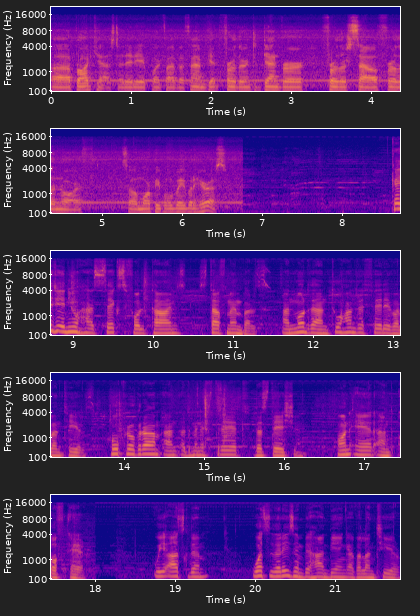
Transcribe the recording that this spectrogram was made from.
uh, broadcast at 88.5 FM, get further into Denver, further south, further north, so more people will be able to hear us. KGNU has six full-time staff members and more than 230 volunteers who program and administrate the station, on air and off air. We asked them what's the reason behind being a volunteer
